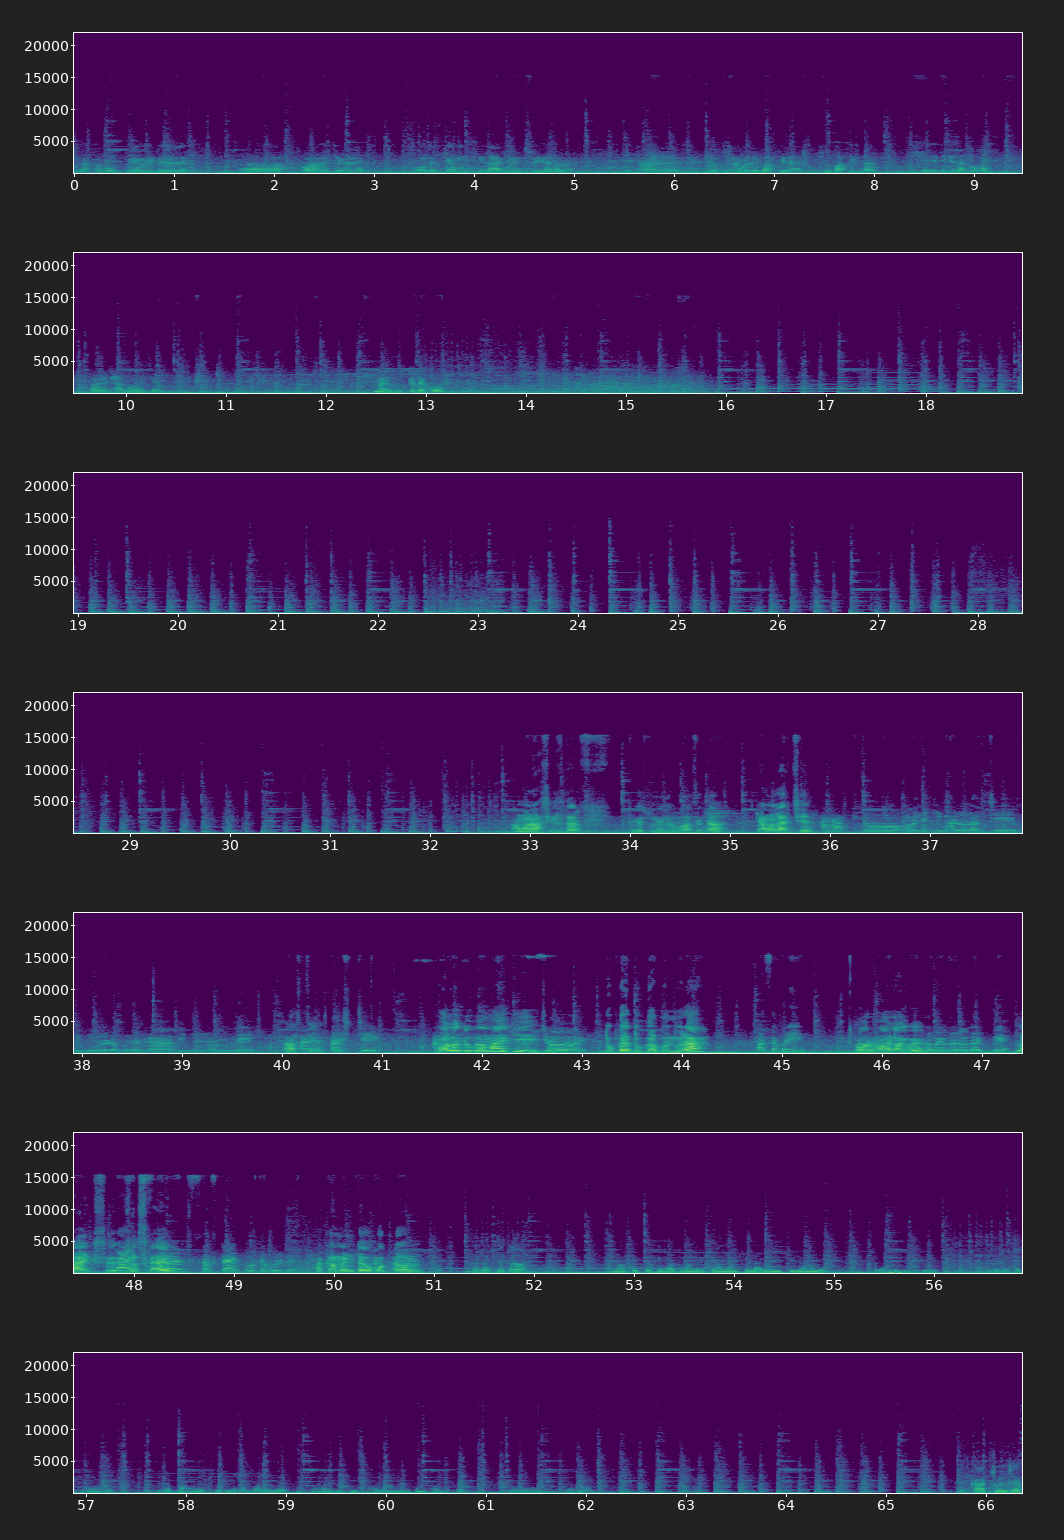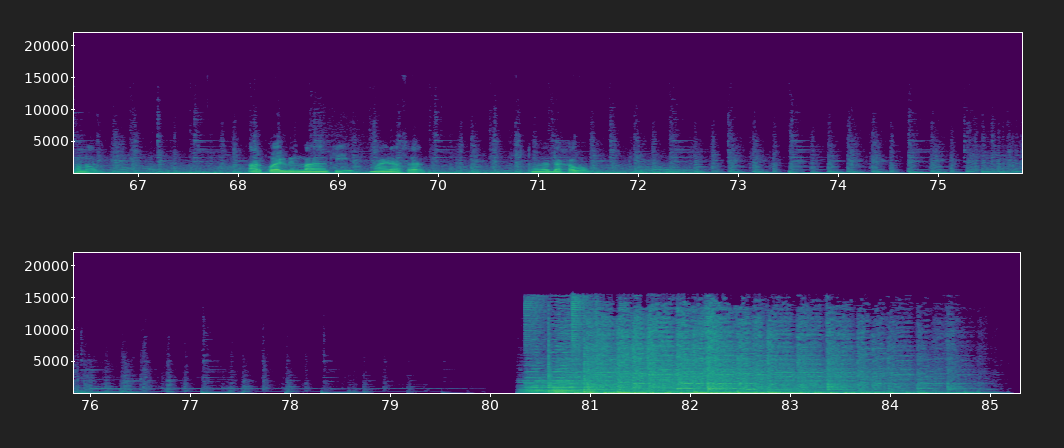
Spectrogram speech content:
দেখাবো, পিরামিডের করা হয়েছে এখানে। তোমাদের কেমন কি লাগবে নিশ্চয়ই জানাবে। এটার শিল্পী হচ্ছেন আমাদের বাপিরা বাসিন্দা। এই দিকে দেখাবো। ঠাকুর আছে মায়ের মুখটা দেখো। আমার আশিস দার থেকে শুনে নেব। আশিস দা, কেমন লাগছে? আমার তো অনেকই ভালো লাগছে বিভিন্ন রকমের মা বিভিন্ন রূপে আসছে? আসছে। বলো দুর্গা মায় কি? জয়। দুর্গা দুর্গা বন্ধুরা। আশা করি সবার ভালো লাগবে। সবাই ভালো লাগবে। লাইক সাবস্ক্রাইব সাবস্ক্রাইব করতে ভুলবেন না। আর কমেন্টটাও করতে হবে। দেখাচ্ছে এটা মাকে প্রতিমা তোমাদের কেমন কি লাগে নিশ্চয়ই জানাবে। একটা বিশেষ ঠাকুরটা দেখাচ্ছি তোমাদের। যেটা বাংলা থেকে যেটা বলা যায়। আমার বিশেষ ভালো লাগে এরকম ঠাকুরটা কাজ চলছে এখনও আর কয়েকদিন বাকি মায়ের আশা তোমাদের দেখাবো।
